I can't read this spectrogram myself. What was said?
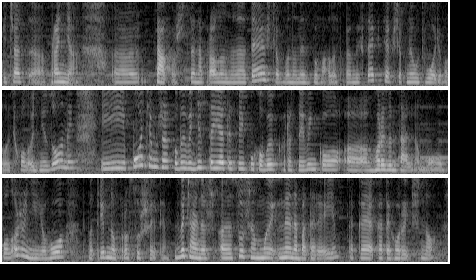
під час прання. Е, Також це направлено на те, щоб воно не збивалось в певних секціях, щоб не утворювались холодні зони. І потім, вже, коли ви дістаєте свій пуховик красивенько е, в горизонтальному положенні, його потрібно просушити. Звичайно ж, е, сушимо ми не на батареї, таке категорично е,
